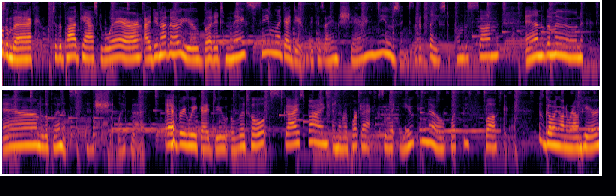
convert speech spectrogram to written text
Welcome back to the podcast where I do not know you, but it may seem like I do because I am sharing musings that are based upon the sun and the moon and the planets and shit like that. Every week I do a little sky spying and then report back so that you can know what the fuck is going on around here.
